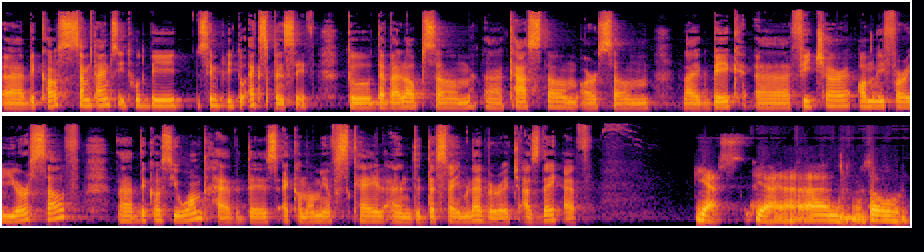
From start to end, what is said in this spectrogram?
uh, because sometimes it would be simply too expensive to develop some uh, custom or some like big uh, feature only for yourself uh, because you won't have this economy of scale and the same leverage as they have. Yes, yeah, and so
